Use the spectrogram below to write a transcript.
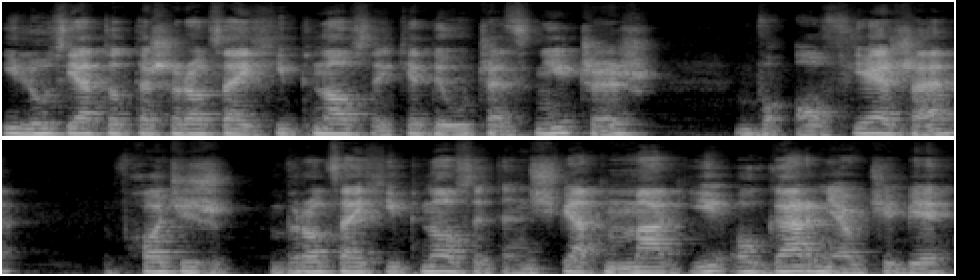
Iluzja to też rodzaj hipnozy. Kiedy uczestniczysz w ofierze, wchodzisz rodzaj hipnozy. Ten świat magii ogarniał ciebie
